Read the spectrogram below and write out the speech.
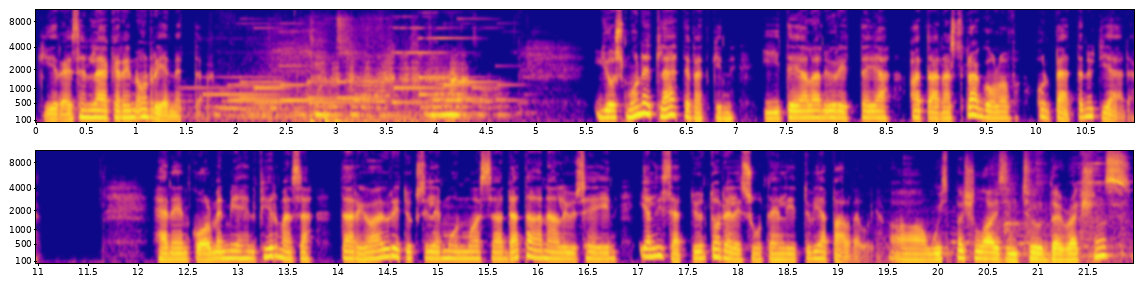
Kiireisen lääkärin on riennettävä. Jos monet lähtevätkin, IT-alan yrittäjä Atanas Dragolov on päättänyt jäädä. Hänen kolmen miehen firmansa tarjoaa yrityksille muun muassa data-analyyseihin ja lisättyyn todellisuuteen liittyviä palveluja. Uh, we specialize in two directions,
